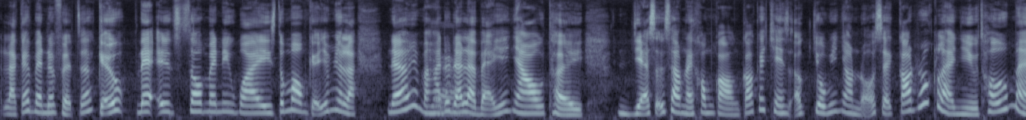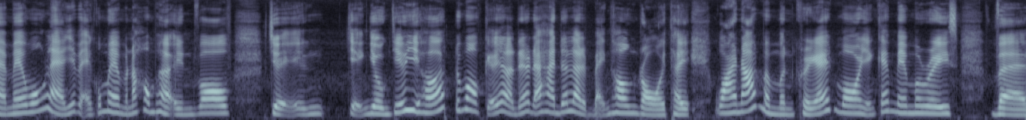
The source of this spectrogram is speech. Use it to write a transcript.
là cái benefit á kiểu there is so many ways đúng không kiểu giống như là nếu như mà hai đứa Yeah. đã là bạn với nhau thì giả sử sau này không còn có cái chance ở chung với nhau nữa sẽ có rất là nhiều thứ mà Mel muốn làm với bạn của Mel mà nó không hề involve chuyện chuyện giường chiếu gì hết, đúng không? Kiểu là nếu đã hai đứa là bạn thân rồi thì why not mà mình create more những cái memories về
